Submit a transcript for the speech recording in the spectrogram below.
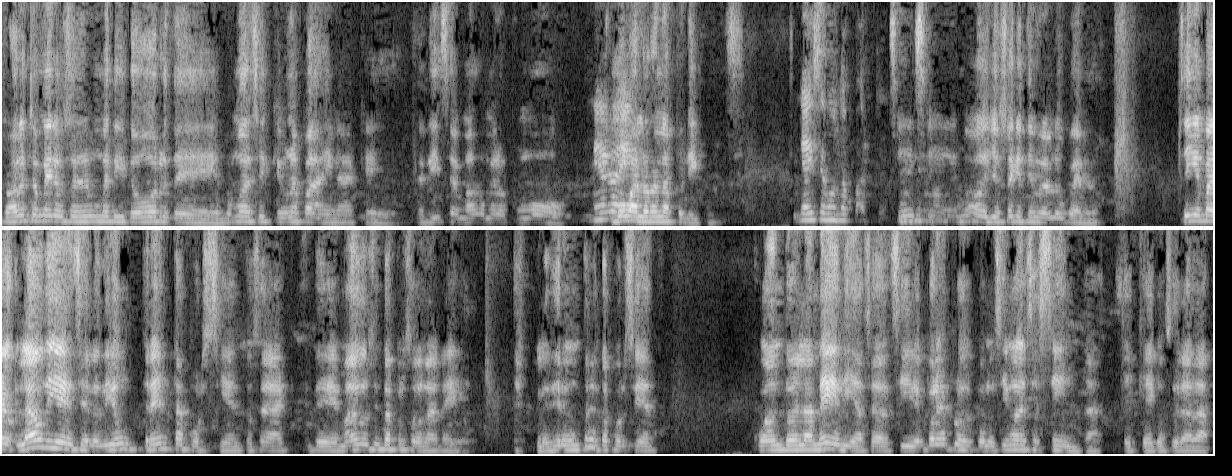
Rotten Tomatoes es un medidor de, vamos a decir que una página que te dice más o menos cómo, cómo valoran las películas. Ya hay segunda parte. Sí, sí, no, yo sé que tiene la luz verde. Sin embargo, la audiencia le dio un 30%, o sea, de más de 200 personas le, le dieron un 30%. Cuando en la media, o sea, si ven, por ejemplo, por encima de 60, es que es considerada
